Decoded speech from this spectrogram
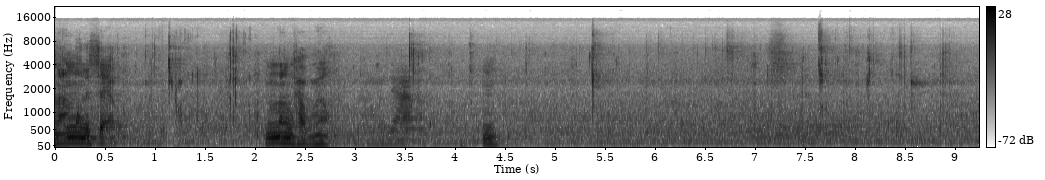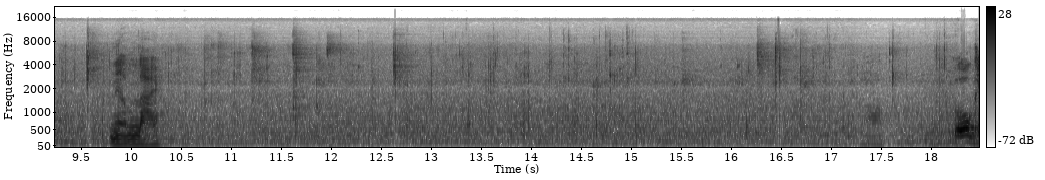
หนังมันจะแสบนั่งขับเนาะมันยากเนื้อมันหลาย โอเค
